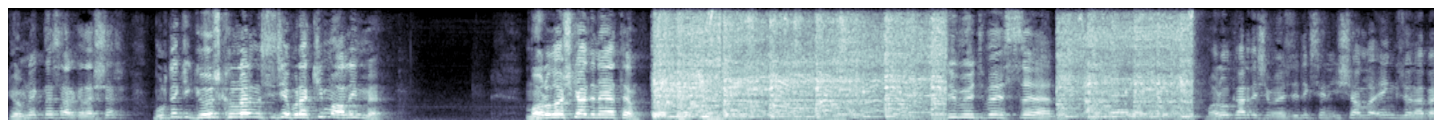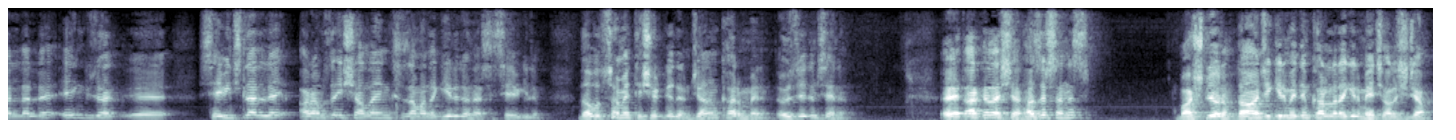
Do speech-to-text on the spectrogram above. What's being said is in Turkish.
Gömlek nasıl arkadaşlar? Buradaki göğüs kıllarını sizce bırakayım mı alayım mı? Marul hoş geldin hayatım. Simit ve sen. Marul kardeşim özledik seni. İnşallah en güzel haberlerle, en güzel e, sevinçlerle aramıza inşallah en kısa zamanda geri dönersin sevgilim. Davut Samet teşekkür ederim. Canım karım benim. Özledim seni. Evet arkadaşlar hazırsanız başlıyorum. Daha önce girmediğim karlara girmeye çalışacağım.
